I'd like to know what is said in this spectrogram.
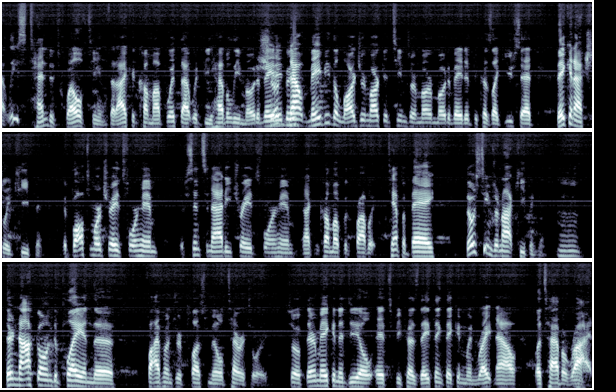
at least 10 to 12 teams that I could come up with that would be heavily motivated. be. Now, maybe the larger market teams are more motivated because, like you said, they can actually keep him. If Baltimore trades for him, if Cincinnati trades for him, and I can come up with probably Tampa Bay, those teams are not keeping him. Mhm. They're not going to play in the 500 plus mil territory. So if they're making a deal, it's because they think they can win right now. Let's have a ride.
